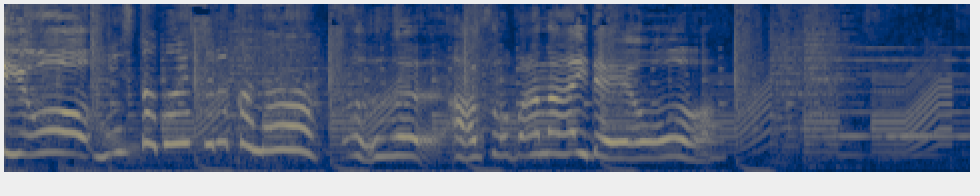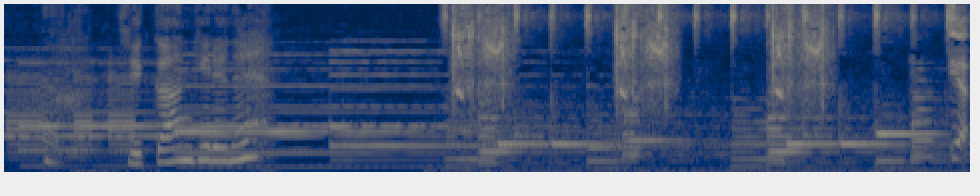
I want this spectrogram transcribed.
いよ。インスタ映えするかな？うう遊ばないでよ。時間切れね。や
